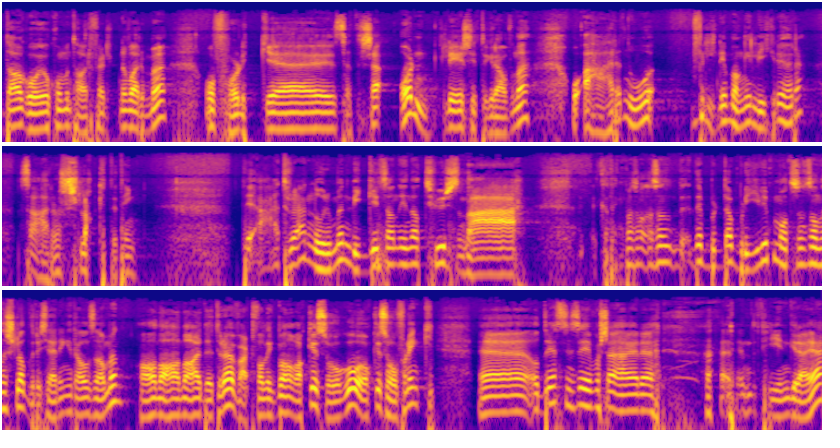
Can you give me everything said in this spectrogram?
Da går jo kommentarfeltene varme, og folk eh, setter seg ordentlig i skyttergravene. Og er det noe veldig mange liker å gjøre, så er det å slakte ting. Det er, tror jeg nordmenn ligger sånn i natur sånn Nei sånn, altså, det, Da blir vi på en måte som sånne sladrekjerringer alle sammen. Ah, nei, nei, det tror jeg i hvert fall ikke på. Han var ikke så god og ikke så flink. Eh, og det syns jeg i og for seg er, er, en fin greie.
